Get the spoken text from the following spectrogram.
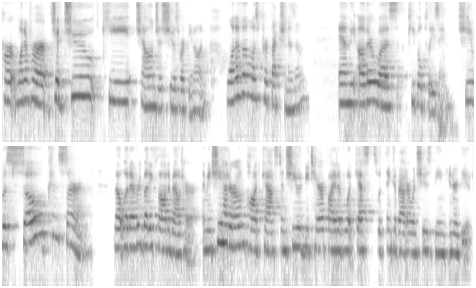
her one of her she had two key challenges she was working on one of them was perfectionism and the other was people pleasing she was so concerned about what everybody thought about her. I mean she had her own podcast and she would be terrified of what guests would think about her when she was being interviewed.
